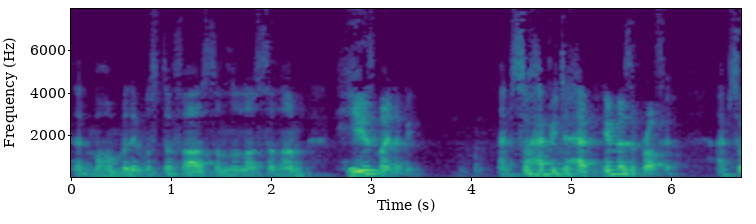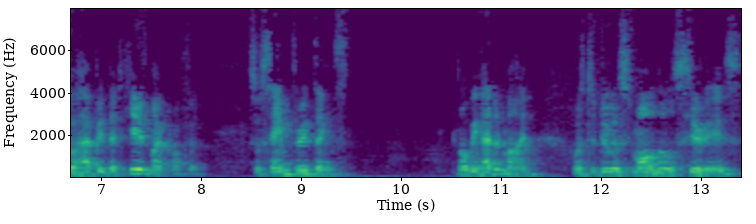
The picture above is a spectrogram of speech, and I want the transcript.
that Muhammad Mustafa sallallahu wasallam, he is my Nabi. I'm so happy to have him as a prophet. I'm so happy that he is my prophet. So same three things. What we had in mind was to do a small little series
